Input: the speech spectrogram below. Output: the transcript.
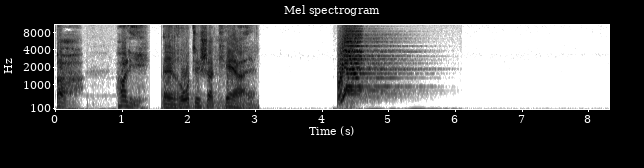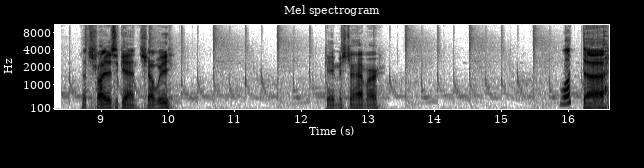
Ah, Holly. Erotischer Kerl. Let's try this again, shall we? Okay, Mr. Hammer. What the?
